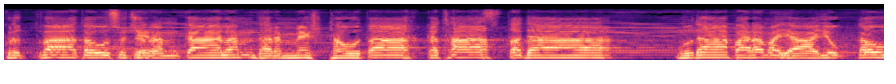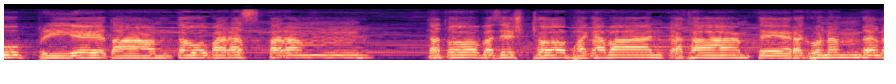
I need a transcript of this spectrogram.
कृत्वा तौ सुचिरम् कालम् धर्मिष्ठौ ताः कथास्तदा। मुदा परमया युक्तौ प्रीयेताम् तौ परस्परम्। ततो वसिष्ठो भगवान् कथाम् ते रघुनन्दन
